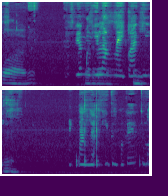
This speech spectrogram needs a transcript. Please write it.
Wah, ini terus dia menghilang naik lagi. Mm-mm. naik tangga gitu pokoknya cuma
